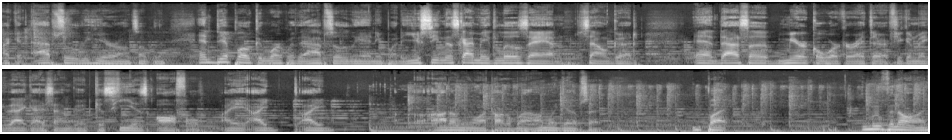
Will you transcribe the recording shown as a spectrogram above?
I could absolutely hear her on something. And Diplo could work with absolutely anybody. You've seen this guy made Lil Xan sound good. And that's a miracle worker right there if you can make that guy sound good because he is awful. I I I I don't even want to talk about it. I'm gonna get upset. But moving on.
